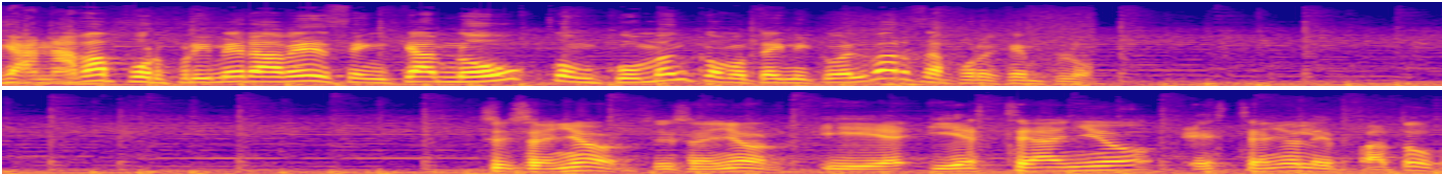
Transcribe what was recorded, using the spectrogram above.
ganaba por primera vez en Camp Nou con Koeman como técnico del Barça, por ejemplo. Sí, señor, sí, señor. Y, y este año, este año le empató.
